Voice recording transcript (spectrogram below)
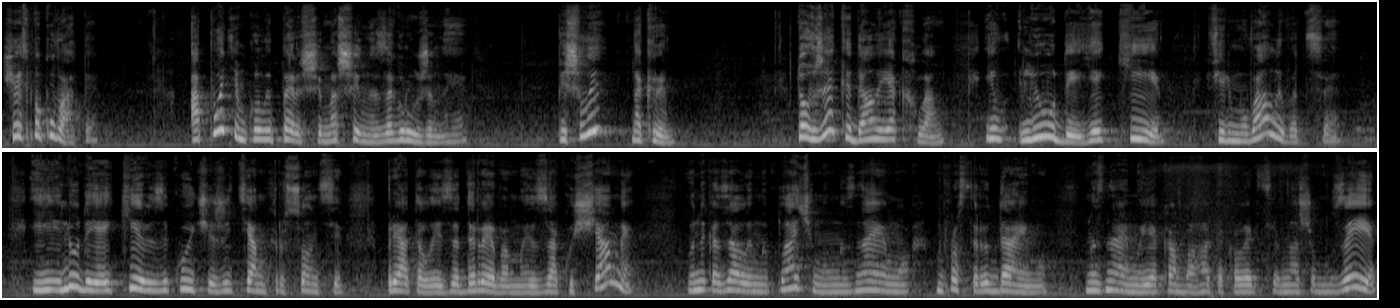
щось пакувати. А потім, коли перші машини загружені пішли на Крим, то вже кидали як хлам. І люди, які фільмували це, і люди, які, ризикуючи життям херсонці, прятались за деревами, за кущами, вони казали, ми плачемо, ми знаємо, ми просто riдаємо. Ми знаємо, яка багата колекція в нашому музеї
